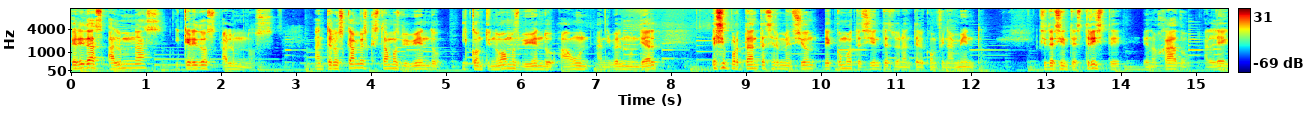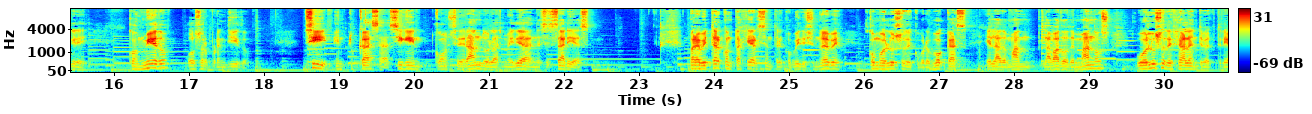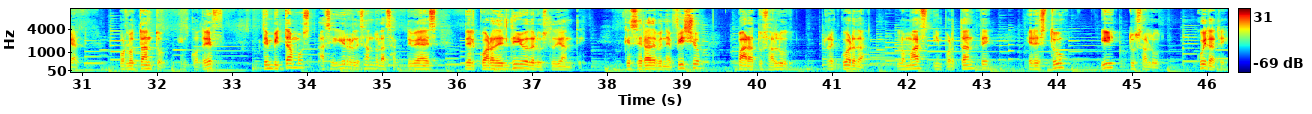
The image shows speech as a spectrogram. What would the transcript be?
Queridas alumnas y queridos alumnos, ante los cambios que estamos viviendo y continuamos viviendo aún a nivel mundial, es importante hacer mención de cómo te sientes durante el confinamiento. Si te sientes triste, enojado, alegre, con miedo o sorprendido. Si en tu casa siguen considerando las medidas necesarias para evitar contagiarse entre COVID-19, como el uso de cubrebocas, el lavado de manos o el uso de gel antibacterial. Por lo tanto, en CODEF te invitamos a seguir realizando las actividades del cuadernillo del estudiante, que será de beneficio para tu salud. Recuerda, lo más importante eres tú y tu salud. Cuídate.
